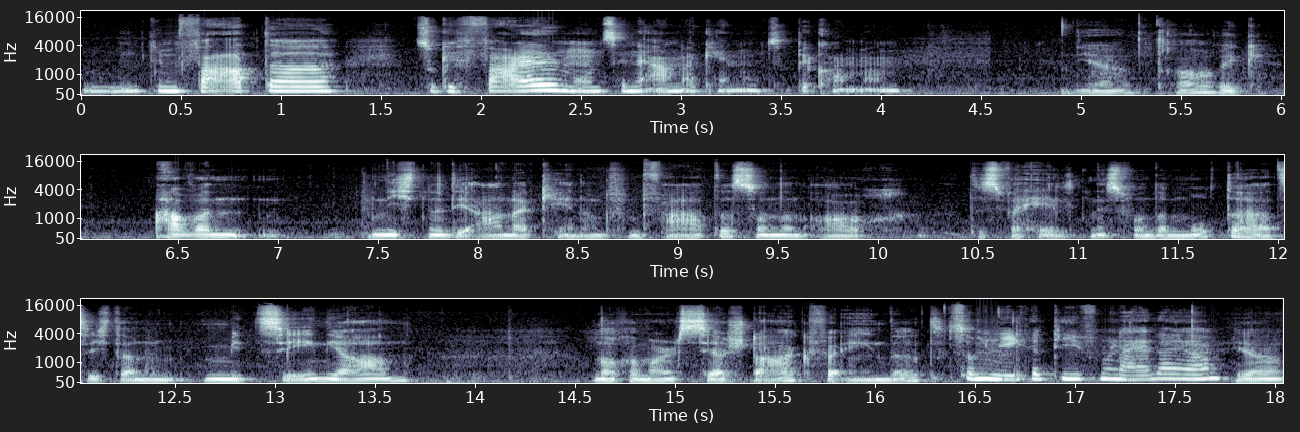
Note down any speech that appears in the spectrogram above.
dem Vater zu gefallen und seine Anerkennung zu bekommen. Ja, traurig. Aber nicht nur die Anerkennung vom Vater, sondern auch das Verhältnis von der Mutter hat sich dann mit zehn Jahren noch einmal sehr stark verändert. Zum Negativen leider, ja. Ja.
